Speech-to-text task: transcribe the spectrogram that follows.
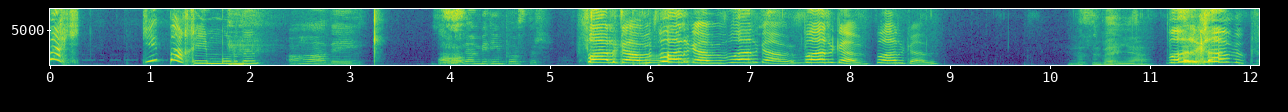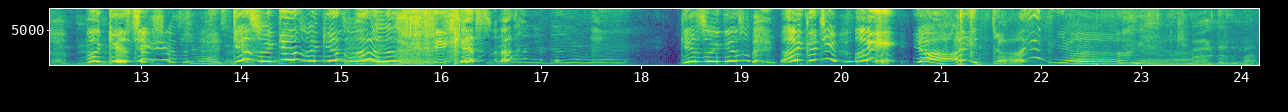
bak. Git bak. bakayım buradan. Aha değil. İkimizden biri imposter. Fark abi, Fark abi, Fark abi, Fark abi, Fark abi. Nasıl ben ya? Fark abi. Ben değilim. Bak gezecek şimdi. Kim olacak? Gezme, gezme, gezme. gezme. Gezme, gezme. Ay kaçıyor. Ay ya, hayır ya, hayır ya. Kimi öldürdüm ben?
